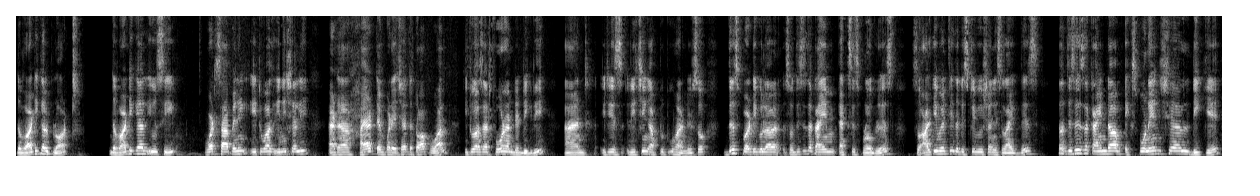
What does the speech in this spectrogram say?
the vertical plot, the vertical you see what's happening? It was initially at a higher temperature the top wall. It was at 400 degree and it is reaching up to 200 so this particular so this is the time axis progress. So ultimately the distribution is like this. So this is a kind of exponential decay.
